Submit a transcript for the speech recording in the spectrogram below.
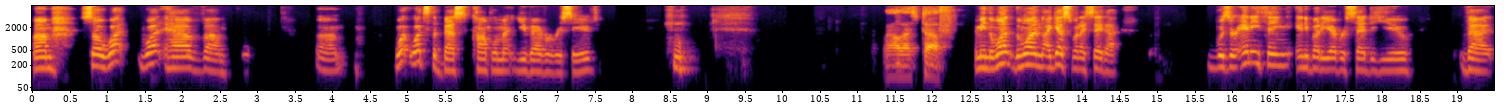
um so what what have um, um what what's the best compliment you've ever received? Wow that's tough. I mean the one the one i guess when i say that was there anything anybody ever said to you that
